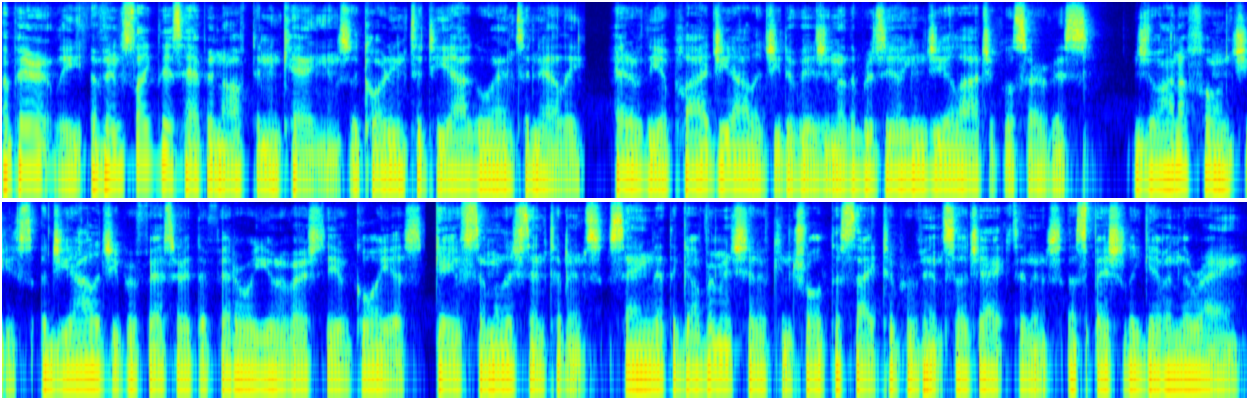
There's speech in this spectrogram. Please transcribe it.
Apparently, events like this happen often in canyons, according to Tiago Antonelli, head of the Applied Geology Division of the Brazilian Geological Service. Joana Fontes, a geology professor at the Federal University of Goiás, gave similar sentiments, saying that the government should have controlled the site to prevent such accidents, especially given the rain.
